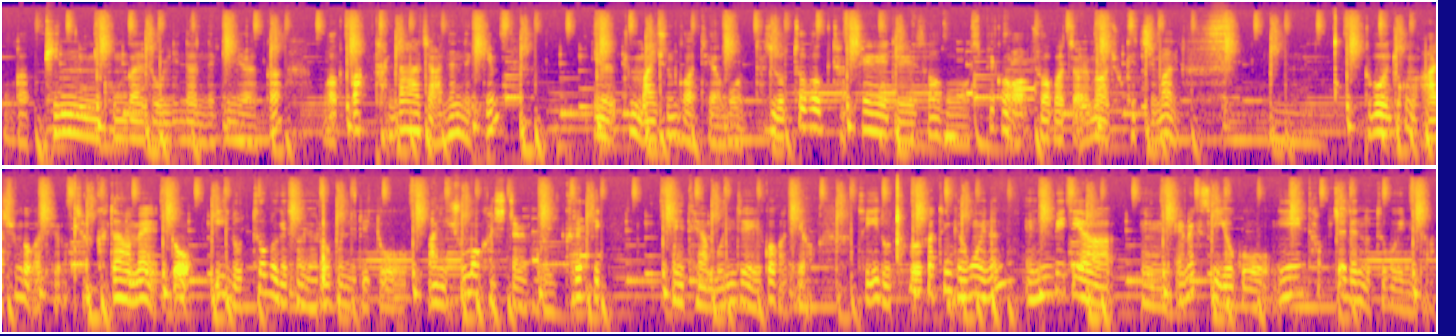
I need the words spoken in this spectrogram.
뭔가 빈 공간에서 올린다는 느낌이랄까? 뭔가 꽉 단단하지 않은 느낌을 좀 많이 주는 것 같아요. 뭐 사실 노트북 자체에 대해서 뭐 스피커가 좋아봤자 얼마나 좋겠지만 그 부분 조금 아쉬운 것 같아요. 자, 그 다음에 또 이 노트북에서 여러분들이 또 많이 주목하실 점이 바로 이 그래픽에 대한 문제일 것 같아요. 자, 이 노트북 같은 경우에는 엔비디아 MX250이 탑재된 노트북입니다.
